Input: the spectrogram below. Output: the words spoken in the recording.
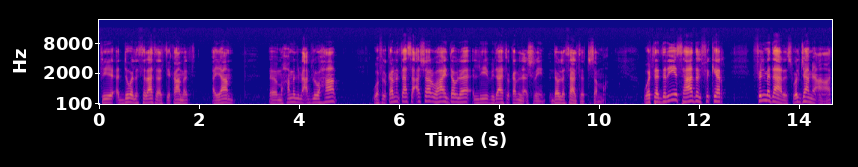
في الدول الثلاثة التي قامت أيام آه، محمد بن عبد الوهاب وفي القرن التاسع عشر وهاي الدولة اللي بداية القرن العشرين الدولة الثالثة تسمى. وتدريس هذا الفكر في المدارس والجامعات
